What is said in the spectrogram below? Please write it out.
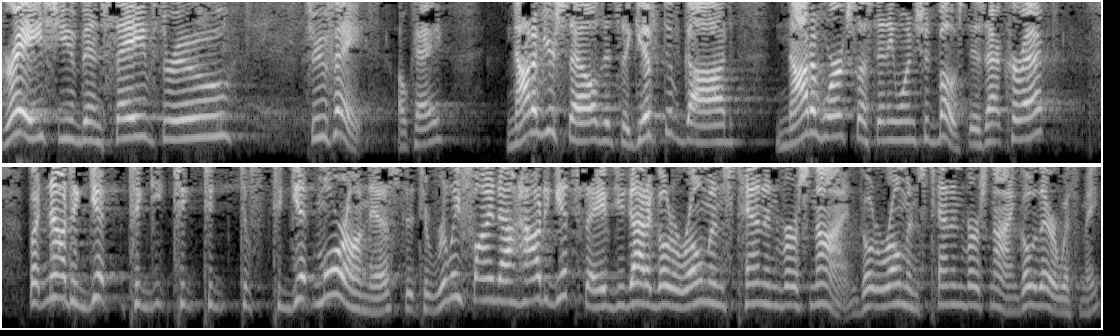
grace you've been saved through, through faith. Okay? Not of yourselves, it's a gift of God, not of works lest anyone should boast. Is that correct? But now to get, to, to, to, to, to get more on this, to, to really find out how to get saved, you gotta go to Romans 10 and verse 9. Go to Romans 10 and verse 9. Go there with me.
